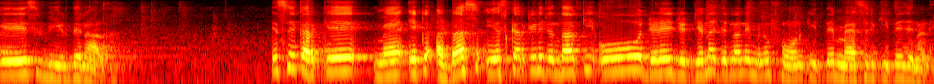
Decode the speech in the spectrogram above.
ਇਸ ਵੀਰ ਦੇ ਨਾਲ ਆ। ਇਸੇ ਕਰਕੇ ਮੈਂ ਇੱਕ ਐਡਰੈਸ ਇਸ ਕਰਕੇ ਨਹੀਂ ਦਿੰਦਾ ਕਿ ਉਹ ਜਿਹੜੇ ਜਿ- ਜਿਨ੍ਹਾਂ ਜਿਨ੍ਹਾਂ ਨੇ ਮੈਨੂੰ ਫੋਨ ਕੀਤੇ ਮੈਸੇਜ ਕੀਤੇ ਜਿਨ੍ਹਾਂ ਨੇ,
